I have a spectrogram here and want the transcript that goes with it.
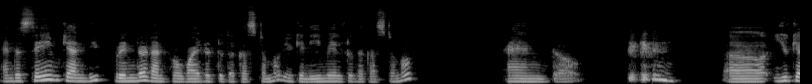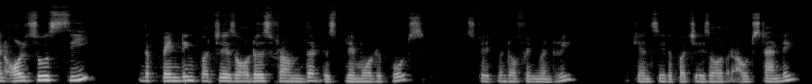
and the same can be printed and provided to the customer. You can email to the customer. And uh, uh, you can also see the pending purchase orders from the display mode reports statement of inventory. You can see the purchase order outstanding.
